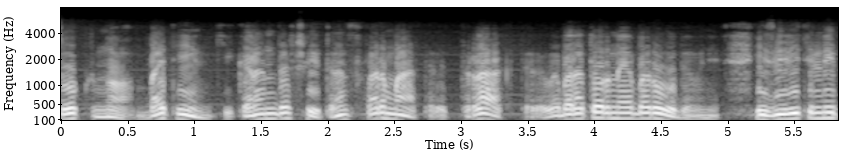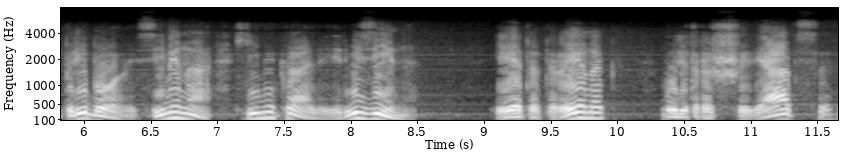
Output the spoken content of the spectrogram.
сукно, ботинки, карандаши, трансформаторы, тракторы, лабораторное оборудование, измерительные приборы, семена, химикалии, резина — и этот рынок будет расширяться,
